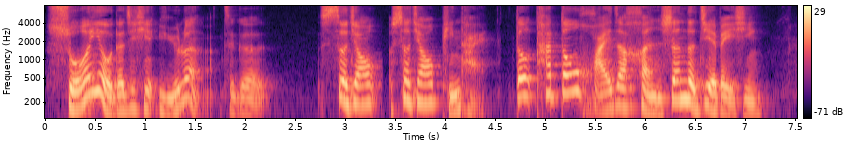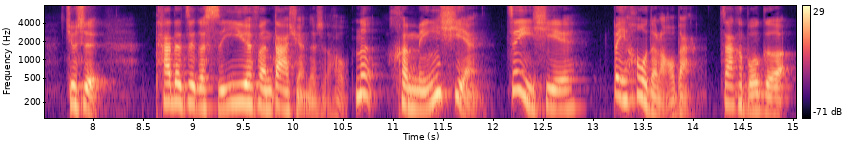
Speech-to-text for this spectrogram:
所有的这些舆论啊，这个社交社交平台都他都怀着很深的戒备心。就是他的这个十一月份大选的时候，那很明显这些背后的老板，扎克伯格、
